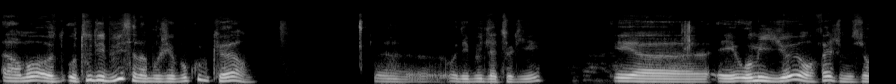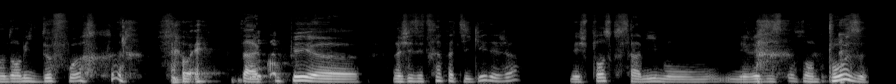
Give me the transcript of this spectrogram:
Alors moi, au, tout début, ça m'a bougé beaucoup le cœur. Euh, au début de l'atelier. Et, euh, et, au milieu, en fait, je me suis endormi deux fois. Ah ouais. Ça a coupé. Euh... Bah, j'étais très fatigué déjà, mais je pense que ça a mis mon... mes résistances en pause.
